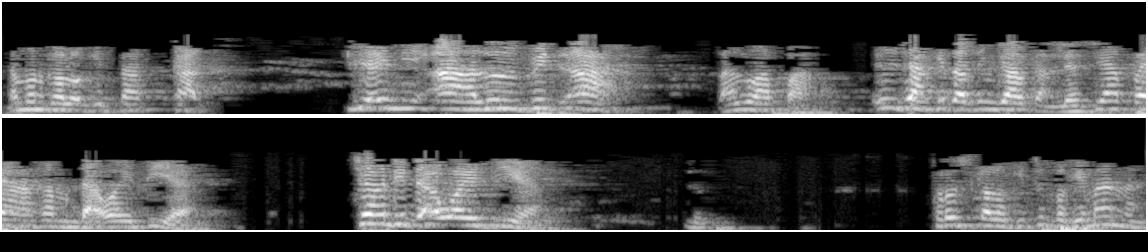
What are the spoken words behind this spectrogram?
Namun kalau kita cut, Dia ini ahlul bid'ah. Lalu apa? Sudah kita tinggalkan. Lihat siapa yang akan mendakwai dia. Jangan didakwai dia. Terus kalau gitu bagaimana?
